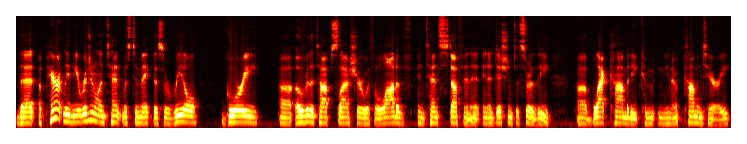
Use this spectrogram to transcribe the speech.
that apparently the original intent was to make this a real gory, uh, over the top slasher with a lot of intense stuff in it, in addition to sort of the uh, black comedy, com- you know, commentary.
